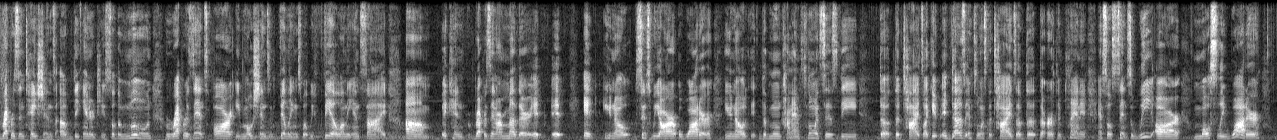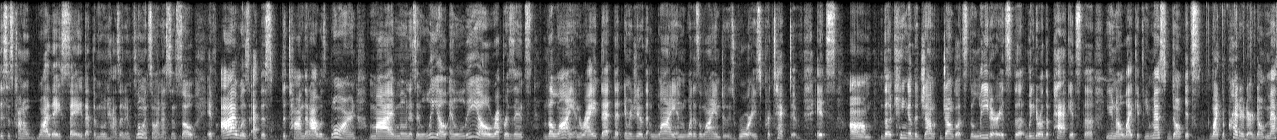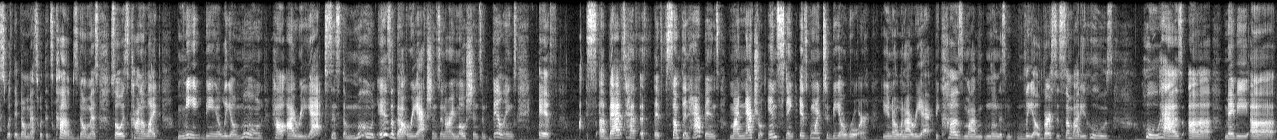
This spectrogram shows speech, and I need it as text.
representations of the energy. So the moon represents our emotions and feelings what we feel on the inside. Um it can represent our mother. It it it you know since we are water you know the moon kind of influences the the the tides. Like it, it does influence the tides of the the earth and planet. And so since we are mostly water this is kind of why they say that the moon has an influence on us. And so if i was at this the time that i was born my moon is in leo and leo represents the lion, right? That that imagery of that lion. What does a lion do? It's roar. It's protective. It's um the king of the jun- jungle it's the leader it's the leader of the pack it's the you know like if you mess don't it's like the predator don't mess with it don't mess with its cubs don't mess so it's kind of like me being a leo moon how i react since the moon is about reactions and our emotions and feelings if uh, bats have if, if something happens my natural instinct is going to be a roar you know when i react because my moon is leo versus somebody who's who has uh maybe uh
